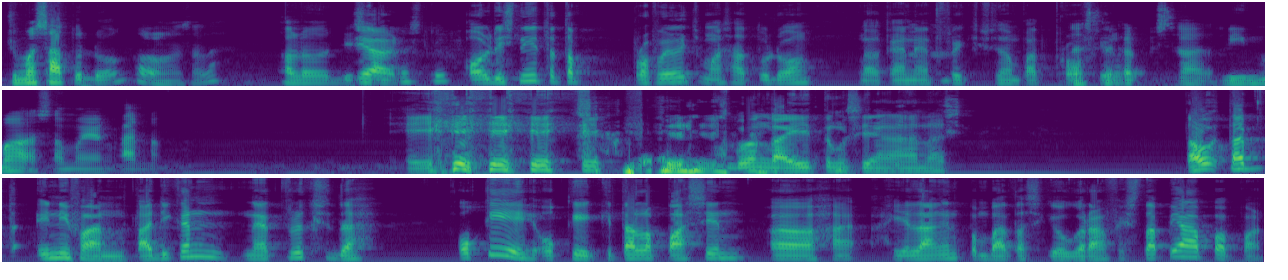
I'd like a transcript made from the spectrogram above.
cuma satu doang kalau nggak salah kalau Disney Ya, tuh Kalau Disney tetap profilnya cuma satu doang, nggak kayak Netflix bisa empat profil. kan bisa lima sama yang anak gua nggak hitung sih yang anak. Tahu tapi ini Van, tadi kan Netflix sudah Oke, oke, kita lepasin uh, hilangin pembatas geografis. Tapi apa, Pak?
